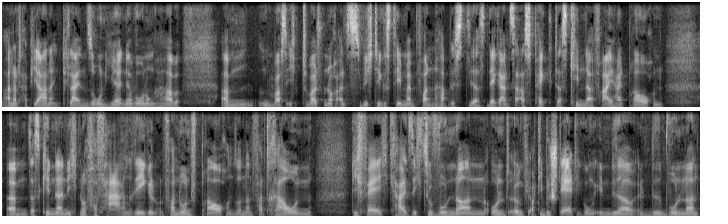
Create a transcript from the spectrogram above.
anderthalb Jahren einen kleinen Sohn hier in der Wohnung habe. Ähm, was ich zum Beispiel noch als wichtiges Thema empfunden habe, ist das, der ganze Aspekt, dass Kinder Freiheit brauchen, ähm, dass Kinder nicht nur Verfahren, Regeln und Vernunft brauchen, sondern Vertrauen, die Fähigkeit, sich zu wundern und irgendwie auch die Bestätigung in, dieser, in diesem Wundern,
